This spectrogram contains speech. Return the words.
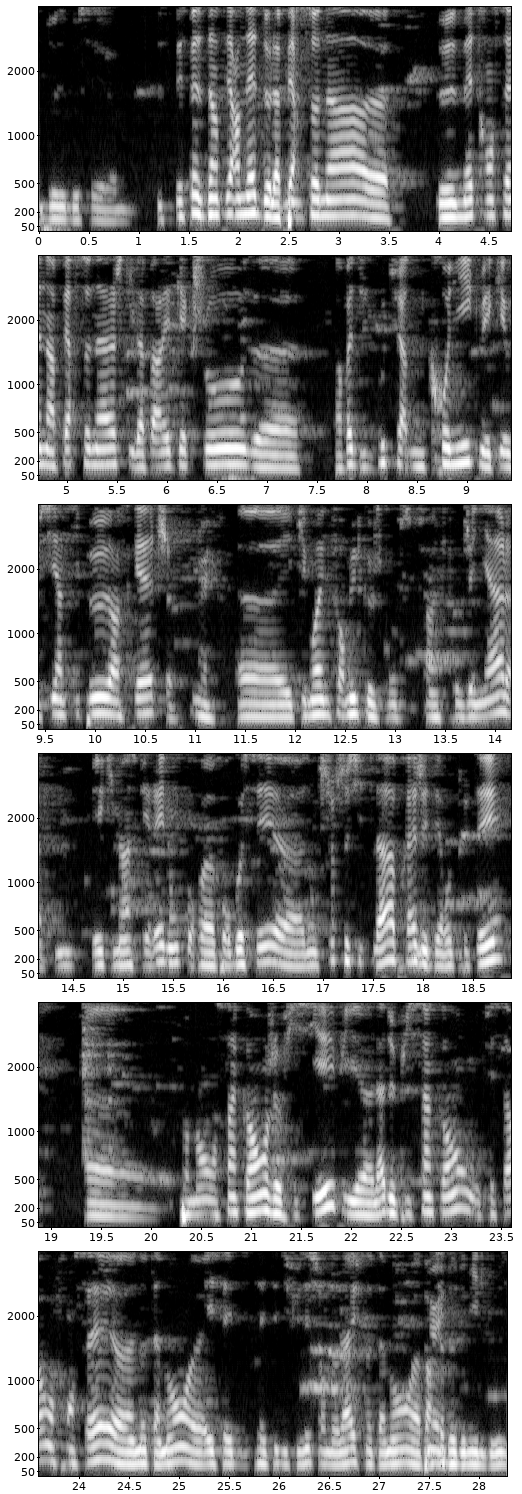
de, de, ces, de cette espèce d'internet de la persona euh, de mettre en scène un personnage qui va parler de quelque chose en fait du coup de faire une chronique mais qui est aussi un petit peu un sketch Ouais. euh, et qui est moi une formule que je trouve, enfin, je trouve géniale et qui m'a inspiré donc pour euh, pour bosser euh, donc sur ce site-là. Après, j'ai été recruté euh, pendant cinq ans, j'ai officié. Puis là, depuis cinq ans, on fait ça en français, notamment, et ça a, été diffusé sur No Life, notamment à partir de 2012.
